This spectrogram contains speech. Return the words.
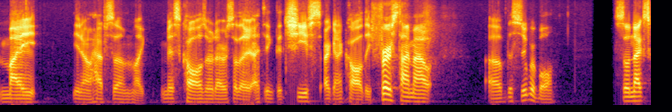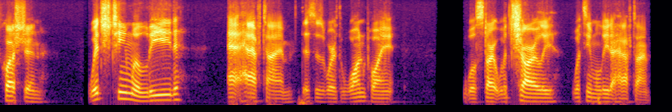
might you know have some like missed calls or whatever. So I think the Chiefs are going to call the first time out of the Super Bowl. So next question: Which team will lead at halftime? This is worth one point. We'll start with Charlie. What team will lead at halftime?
